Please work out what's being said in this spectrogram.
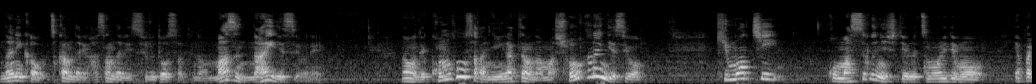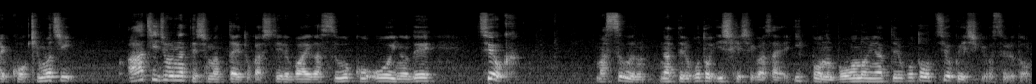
何かを掴んだり挟んだりする動作というのはまずないですよね。なので、この動作が苦手なのはまあしょうがないんですよ。気持ちまっすぐにしているつもりでも、やっぱりこう気持ちアーチ状になってしまったりとかしている場合がすごく多いので、強くまっすぐになっていることを意識してください。一本の棒のになっていることを強く意識をすると。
